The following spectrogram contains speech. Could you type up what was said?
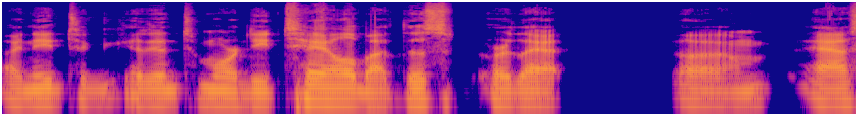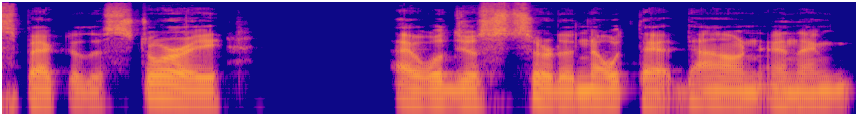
I need to get into more detail about this or that um, aspect of the story I will just sort of note that down and then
